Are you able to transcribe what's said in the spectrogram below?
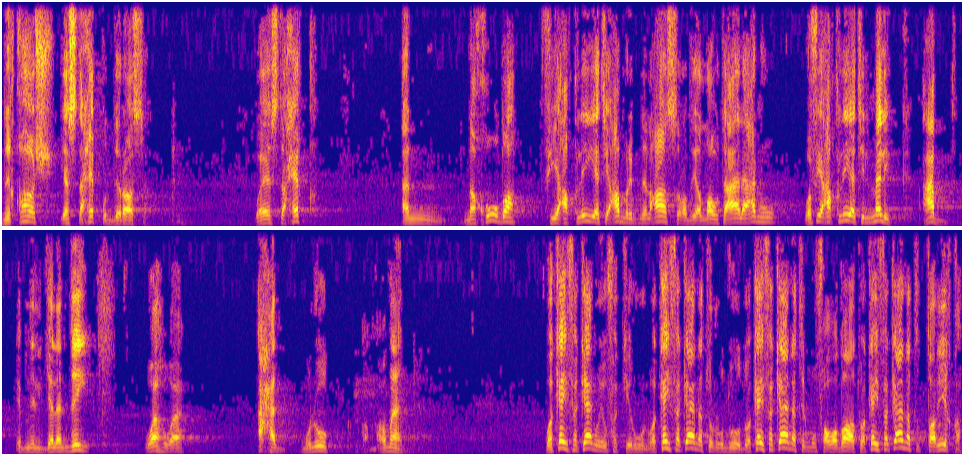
نقاش يستحق الدراسة ويستحق أن نخوض في عقلية عمرو بن العاص رضي الله تعالى عنه وفي عقلية الملك عبد بن الجلندي وهو أحد ملوك عمان. وكيف كانوا يفكرون؟ وكيف كانت الردود؟ وكيف كانت المفاوضات؟ وكيف كانت الطريقة؟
